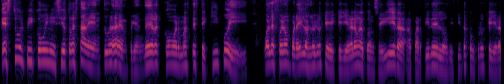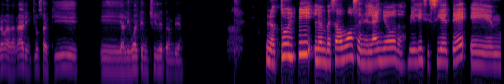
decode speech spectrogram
qué es Tulpi, cómo inició toda esta aventura de emprender, cómo armaste este equipo y, cuáles fueron por ahí los logros que, llegaron a conseguir a, partir de los distintos concursos que llegaron a ganar, incluso aquí y al igual que en Chile también. Bueno, Tulpi lo empezamos en el año 2017. Eh,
